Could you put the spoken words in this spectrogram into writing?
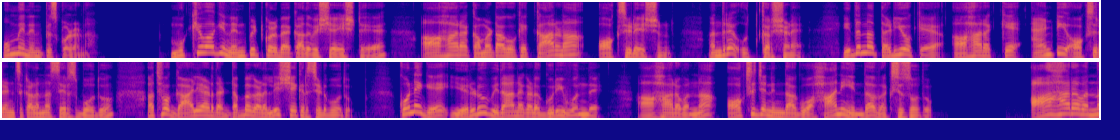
ಒಮ್ಮೆ ನೆನಪಿಸ್ಕೊಳ್ಳೋಣ. ಮುಖ್ಯವಾಗಿ ನೆನ್ಪಿಟ್ಕೊಳ್ಬೇಕಾದ ವಿಷಯ ಇಷ್ಟೇ, ಆಹಾರ ಕಮಟಾಗೋಕೆ ಕಾರಣ ಆಕ್ಸಿಡೇಷನ್, ಅಂದ್ರೆ ಉತ್ಕರ್ಷಣೆ. ಇದನ್ನ ತಡೆಯೋಕೆ ಆಹಾರಕ್ಕೆ ಆಂಟಿ ಆಕ್ಸಿಡೆಂಟ್ಸ್ಗಳನ್ನು ಸೇರಿಸ್ಬೋದು, ಅಥವಾ ಗಾಳಿಯಾಡದ ಡಬ್ಬಗಳಲ್ಲಿ ಶೇಖರಿಸಿಡ್ಬೋದು. ಕೊನೆಗೆ ಎರಡೂ ವಿಧಾನಗಳ ಗುರಿ ಒಂದೇ, ಆಹಾರವನ್ನ ಆಕ್ಸಿಜನ್ನಿಂದಾಗುವ ಹಾನಿಯಿಂದ ರಕ್ಷಿಸೋದು. ಆಹಾರವನ್ನ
